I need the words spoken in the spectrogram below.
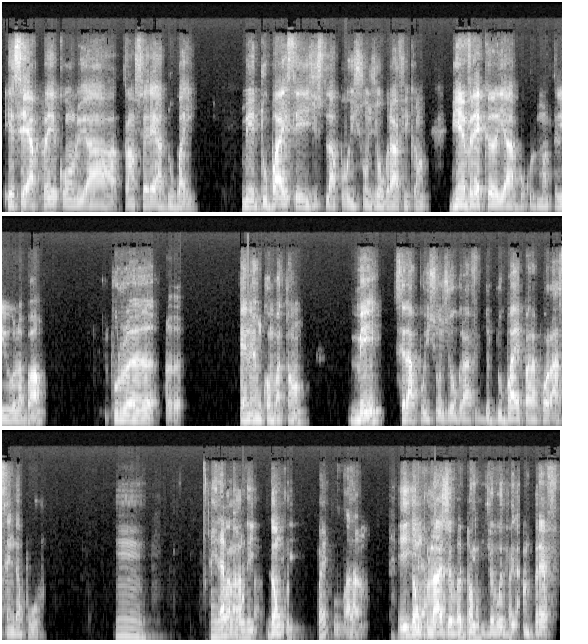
Et c'est après qu'on lui a transféré à Dubaï. Mais Dubaï, c'est juste la position géographique. hein. Bien vrai qu'il y a beaucoup de matériaux là-bas pour euh, euh, tenir un combattant, mais c'est la position géographique de Dubaï par rapport à Singapour. Hmm. Et là, Voilà. pour les. Donc, Ouais. voilà. Et, Donc et là, je oh, veux, pardon. dire, je veux dire en bref,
